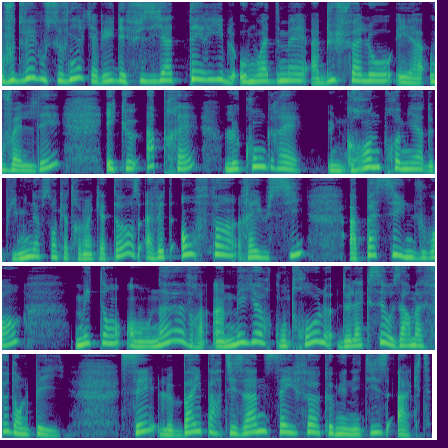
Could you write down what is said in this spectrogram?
Vous devez vous souvenir qu'il y avait eu des fusillades terribles au mois de mai à Buffalo et à Uvalde, et que après, le Congrès une grande première depuis 1994, avait enfin réussi à passer une loi mettant en œuvre un meilleur contrôle de l'accès aux armes à feu dans le pays. C'est le Bipartisan Safer Communities Act.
